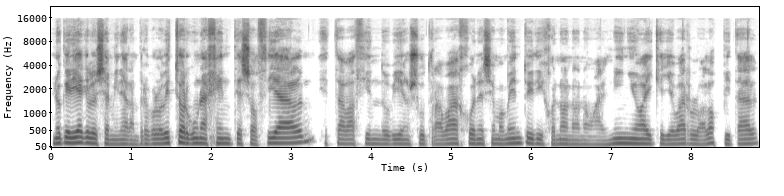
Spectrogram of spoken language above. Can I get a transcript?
No quería que lo examinaran, pero por lo visto algún agente social estaba haciendo bien su trabajo en ese momento y dijo, no, no, no, al niño hay que llevarlo al hospital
